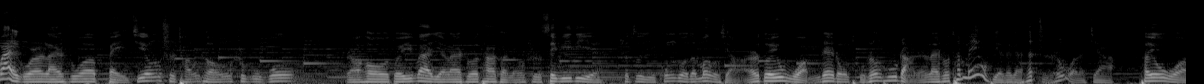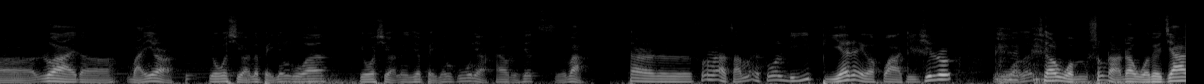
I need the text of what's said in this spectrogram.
外国人来说，北京是长城是故宫，然后对于外界人来说，他可能是 CBD 是自己工作的梦想，而对于我们这种土生土长人来说，他没有别的干，他只是我的家，他有我热爱的玩意儿，有我喜欢的北京国安，有我喜欢的一些北京姑娘，还有这些词吧。但是说实话，咱们说离别这个话题，其实我跟 其实我们生长这儿，我对家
